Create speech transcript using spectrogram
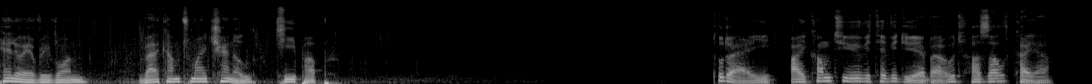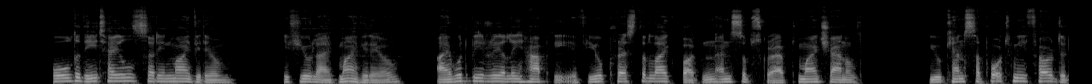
Hello everyone, welcome to my channel, keep up. Today, I come to you with a video about Hazal Kaya. All the details are in my video. If you like my video, I would be really happy if you press the like button and subscribe to my channel. You can support me further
